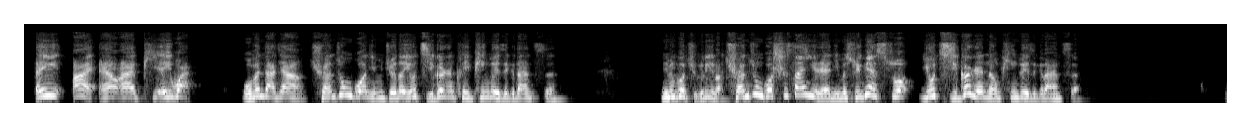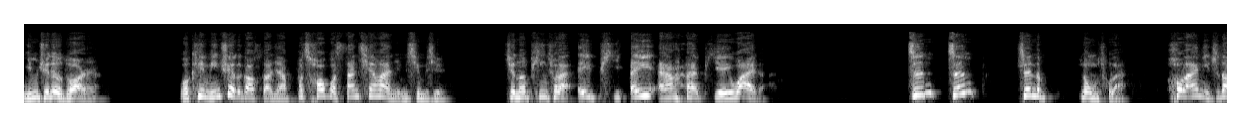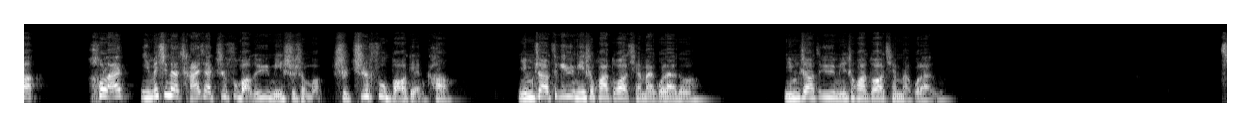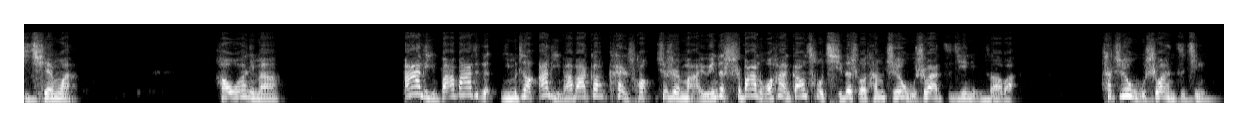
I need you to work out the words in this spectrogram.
，A I L I P A Y。我问大家啊，全中国你们觉得有几个人可以拼对这个单词？你们给我举个例子，全中国十三亿人，你们随便说有几个人能拼对这个单词？你们觉得有多少人？我可以明确的告诉大家，不超过三千万，你们信不信？就能拼出来 A P A L I P A Y 的，真真真的弄不出来。后来你知道，后来你们现在查一下支付宝的域名是什么？是支付宝点 com。你们知道这个域名是花多少钱买过来的吗？你们知道这个域名是花多少钱买过来的吗？几千万。好，我问你们啊。阿里巴巴这个，你们知道阿里巴巴刚开始创，就是马云的十八罗汉刚凑齐的时候，他们只有五十万资金，你们知道吧？他只有五十万资金。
